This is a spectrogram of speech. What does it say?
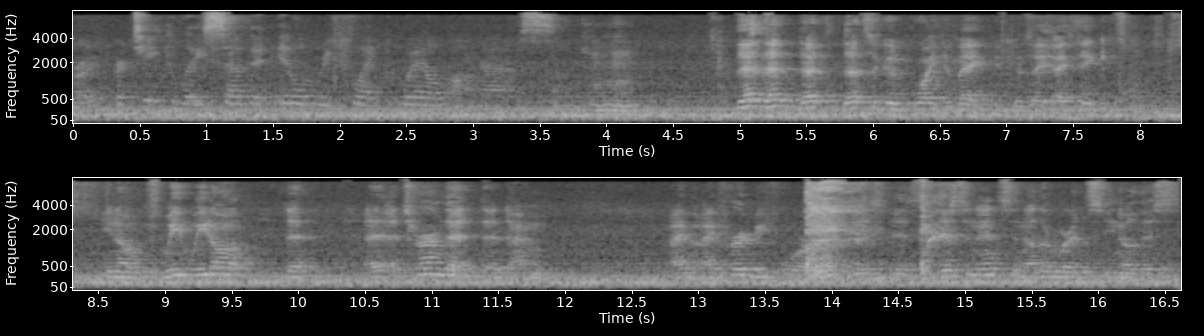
Right. particularly so that it'll reflect well on us. hmm That, that, that, that's a good point to make because I, I think, you know, we, we don't, that, a, a term that, that I'm, I've, I've heard before is, is dissonance. In other words, you know, this,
